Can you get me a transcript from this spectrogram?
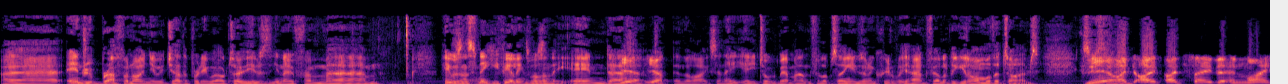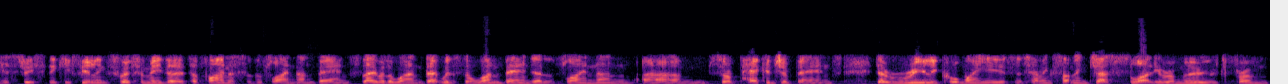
uh, Andrew Bruff and I knew each other pretty well too. He was, you know, from. Um, he was in Sneaky Feelings, wasn't he? And uh, Yeah, yeah. and the likes. And he, he talked about Martin Phillips saying he was an incredibly hard fella to get on with at times. Yeah, I'd, I'd, I'd say that in my history, Sneaky Feelings were for me the, the finest of the Flying Nun bands. They were the one, that was the one band out of the Flying Nun um, sort of package of bands that really caught my ears as having something just slightly removed from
